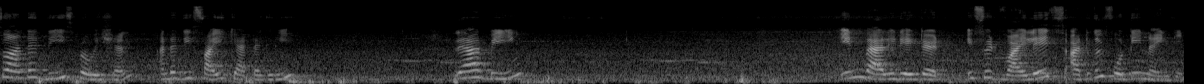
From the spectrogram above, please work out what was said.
So under these provision, under the five category, they are being invalidated if it violates Article 1419,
